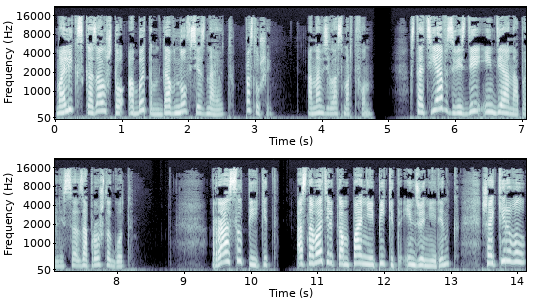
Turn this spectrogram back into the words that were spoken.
Малик сказал, что об этом давно все знают. Послушай. Она взяла смартфон. Статья в «Звезде Индианаполиса» за прошлый год. Рассел Пикет, основатель компании Пикет Инжиниринг, шокировал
